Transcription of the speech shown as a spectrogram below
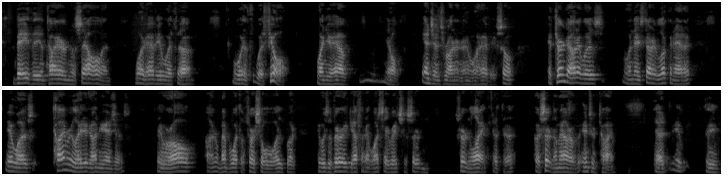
bathe the entire nacelle and what have you with uh, with with fuel when you have you know engines running and what have you. So it turned out it was when they started looking at it, it was time related on the engines. They were all I don't remember what the threshold was, but it was a very definite once they reached a certain certain length that the, a certain amount of engine time that it, the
